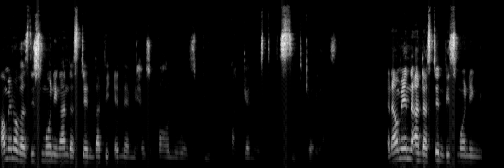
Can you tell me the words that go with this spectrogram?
How many of us this morning understand that the enemy has always been against the seed carriers? And how many understand this morning,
